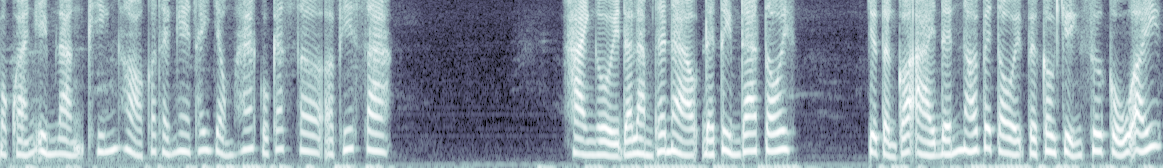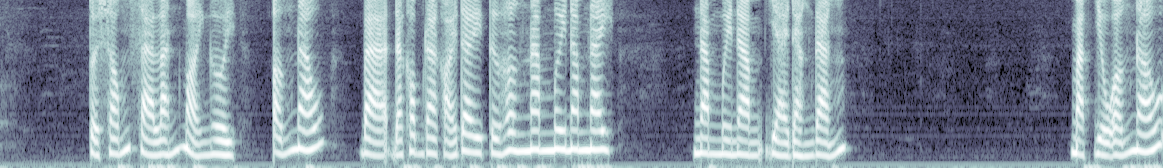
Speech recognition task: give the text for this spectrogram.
Một khoảng im lặng khiến họ có thể nghe thấy giọng hát của Caster ở phía xa. Hai người đã làm thế nào để tìm ra tôi? Chưa từng có ai đến nói với tôi về câu chuyện xưa cũ ấy. Tôi sống xa lánh mọi người, ẩn náu và đã không ra khỏi đây từ hơn 50 năm nay. 50 năm dài đằng đẵng. Mặc dù ẩn náu,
